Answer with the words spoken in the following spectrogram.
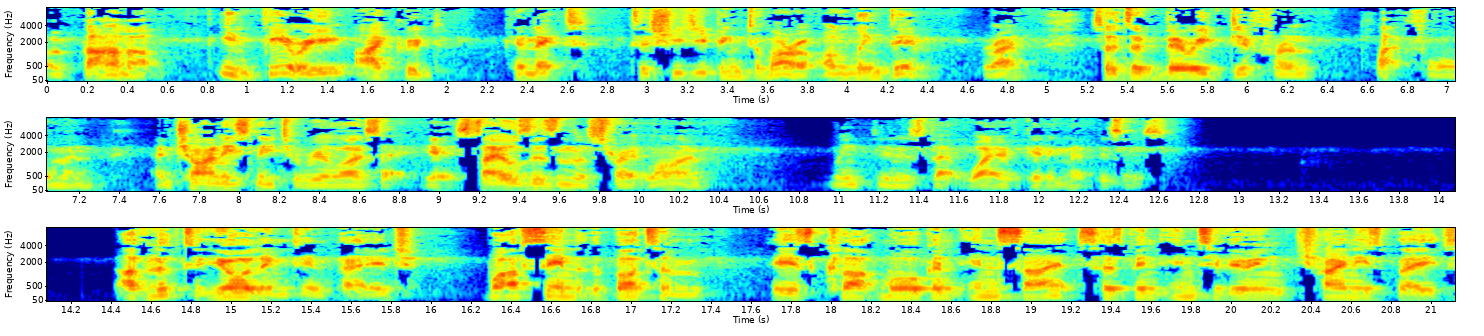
Obama, in theory, I could connect to Xi Jinping tomorrow on LinkedIn, right? So it's a very different platform, and and Chinese need to realize that yeah, sales isn't a straight line. LinkedIn is that way of getting that business. I've looked at your LinkedIn page. What I've seen at the bottom is Clark Morgan Insights has been interviewing Chinese based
